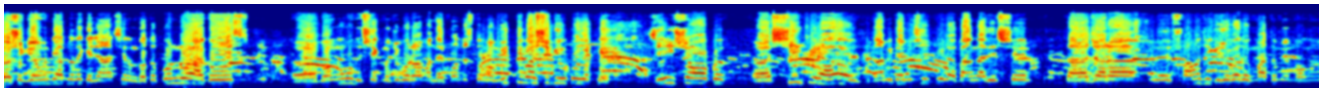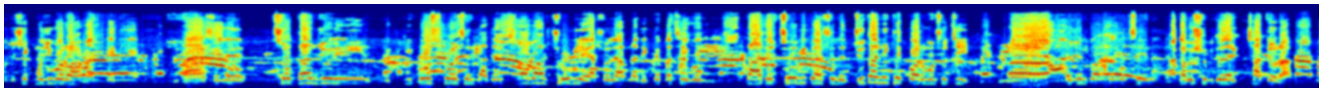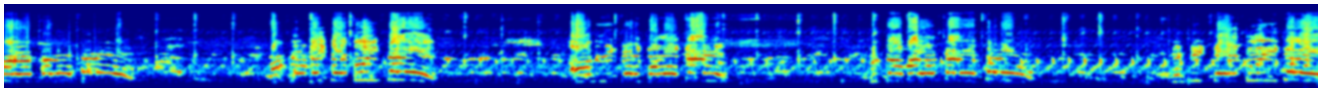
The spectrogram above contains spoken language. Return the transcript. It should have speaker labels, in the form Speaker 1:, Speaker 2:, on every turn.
Speaker 1: দর্শক যেমনটি আপনাদেরকে জানাচ্ছিলাম, গত পনেরো আগস্ট বঙ্গবন্ধু শেখ মুজিবুর রহমানের পঞ্চাশতম মৃত্যুবার্ষিকী উপলক্ষে যেই সব শিল্পীরা, দামি দামি শিল্পীরা বাংলাদেশের, তারা যারা সামাজিক যোগাযোগ মাধ্যমে বঙ্গবন্ধু শেখ মুজিবুর রহমানকে নিয়ে আসলে শ্রদ্ধাঞ্জলি একটি পোস্ট করেছেন তাদের সবার ছবি, আসলে আমরা দেখতে পাচ্ছি এবং তাদের ছবিতে আসলে জুতা নিক্ষেপ কর্মসূচি আয়োজন করা হয়েছে ঢাকা বিশ্ববিদ্যালয়ের ছাত্ররা।
Speaker 2: জুতা মারার কালে দুই কালে।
